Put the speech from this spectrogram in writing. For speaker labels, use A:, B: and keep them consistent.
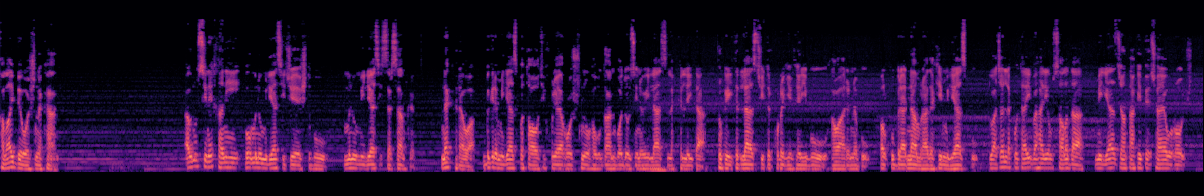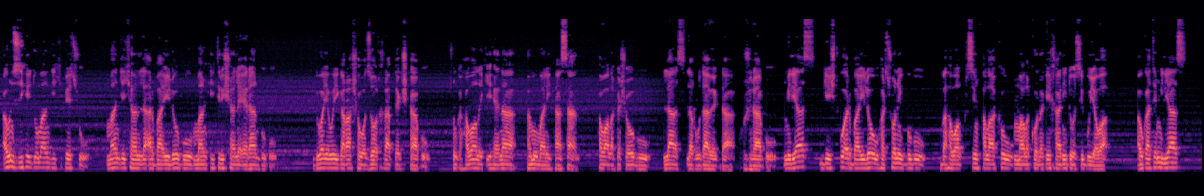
A: قەڵای بێوەژنەکان ئەو نووسینەی خانی بۆ من و ملیاسی جێشت بوو من و میلیاسی سەرسام کرد نەکەرەوە بگرە میلیاس بە تەواوەتی خولای ڕۆشن و هەوڵدان بۆ دۆزینەوەی لاس لە کلەیدا چونکە ئیتر لاس چیتر کوڕێکی غەریب و هەوارە نەبوو بەڵکو برا نامرادەکەی میلیاس بوو دواجار لە کۆتایی بەهاری ئەو ساڵەدا میلیاس جانتاکەی پێچایە و ڕۆیشت ئەو نزیکەی دوو مانگێکی پێچوو مانگێکیان لە ئەربائیلۆ بوو مانگی تریشیان لە ئێران بووبوو دوای ئەوەی گەڕاشەوە زۆر خراپ تێکشکابوو چونکە هەواڵێکی هێنا هەموومانی تاساند هەواڵەکەشەوە بوو لاس لە ڕووداوێکدا کوژرابوو. میلیاس گەیشتبوو ئەربایلۆ و هەرچۆنێک ببوو بە هەواڵپرسین قەڵاکە و ماڵە کۆنەکەی خانی دۆزیبوویەوە. ئەوکاتەی میلیاس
